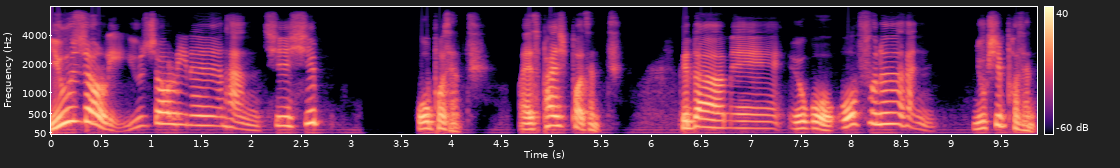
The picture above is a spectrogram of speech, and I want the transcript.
usually usually는 한 75% 에서 80%. 그 다음에 요거 of는 한 60%.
